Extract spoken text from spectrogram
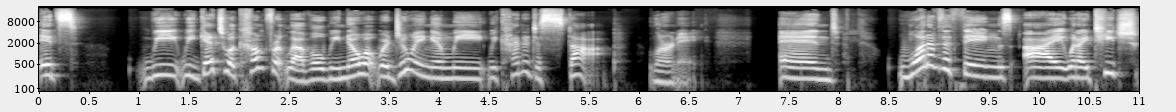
It's we we get to a comfort level, we know what we're doing, and we we kind of just stop learning. And one of the things I when I teach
